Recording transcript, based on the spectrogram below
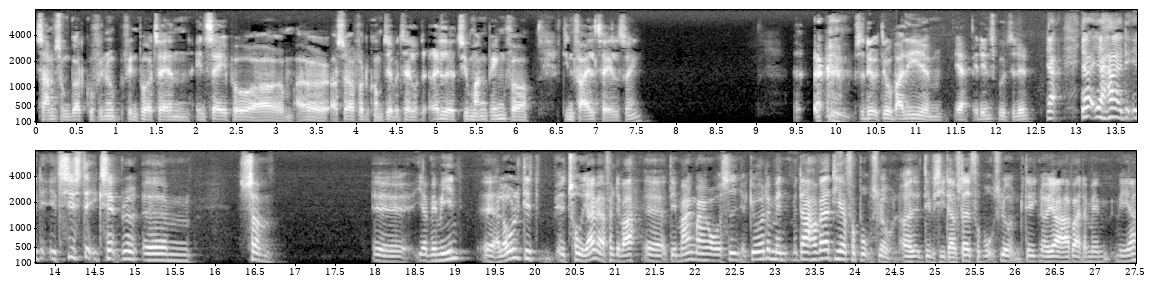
Samsung godt kunne finde, finde på at tage en, en sag på, og, og, og sørge for, at du kommer til at betale relativt mange penge for din fejltagelse, ikke? så det, det var bare lige øh, ja, et indskud til det. Ja, jeg, jeg har et, et, et sidste eksempel, øh, som øh, jeg vil mene øh, er lovligt. Det øh, troede jeg i hvert fald, det var. Øh, det er mange, mange år siden, jeg gjorde det, men, men der har været de her forbrugslån, og det vil sige, der er jo stadig forbrugslån. Det er ikke noget, jeg arbejder med mere.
